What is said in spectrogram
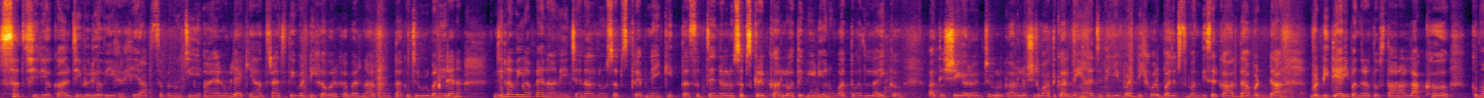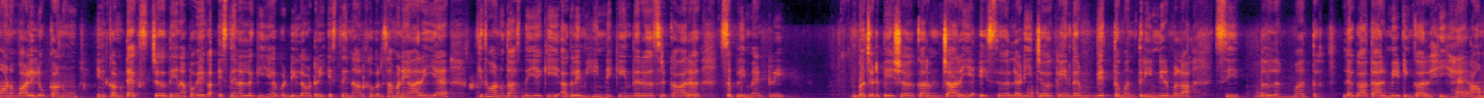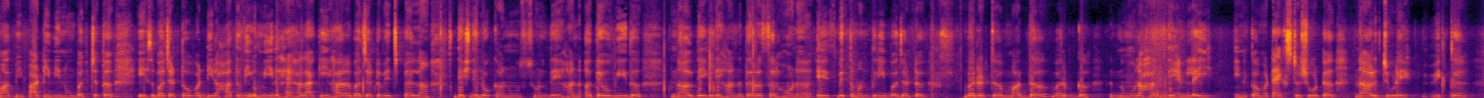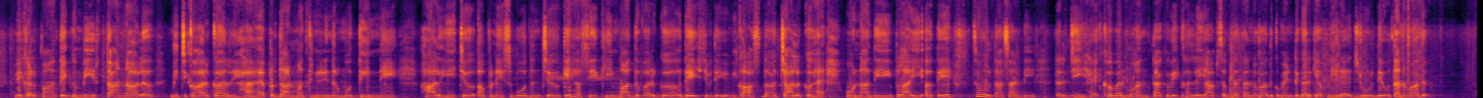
ਸਤਿ ਸ਼੍ਰੀ ਅਕਾਲ ਜੀ। ਵੀਡੀਓ ਵੇਖ ਰਹੇ ਆਪ ਸਭ ਨੂੰ। ਜੀ ਆਇਆਂ ਨੂੰ ਲੈ ਕੇ ਹਾਜ਼ਰ ਹਾਂ ਅੱਜ ਦੀ ਵੱਡੀ ਖਬਰ ਖਬਰ ਨਾਲ ਅੰਤ ਤੱਕ ਜਰੂਰ ਬਣੇ ਰਹਿਣਾ। ਜਿਨ੍ਹਾਂ ਵੀਰਾਂ ਭੈਣਾਂ ਨੇ ਚੈਨਲ ਨੂੰ ਸਬਸਕ੍ਰਾਈਬ ਨਹੀਂ ਕੀਤਾ, ਸਭ ਚੈਨਲ ਨੂੰ ਸਬਸਕ੍ਰਾਈਬ ਕਰ ਲਓ ਅਤੇ ਵੀਡੀਓ ਨੂੰ ਵੱਧ ਤੋਂ ਵੱਧ ਲਾਈਕ ਅਤੇ ਸ਼ੇਅਰ ਜਰੂਰ ਕਰ ਲਓ। ਸ਼ੁਰੂਆਤ ਕਰਦੇ ਹਾਂ ਅੱਜ ਦੀ ਵੱਡੀ ਖਬਰ। ਬਜਟ ਸੰਬੰਧੀ ਸਰਕਾਰ ਦਾ ਵੱਡਾ, ਵੱਡੀ ਤਿਆਰੀ। 15 ਤੋਂ 17 ਲੱਖ ਕਮਾਉਣ ਵਾਲੇ ਲੋਕਾਂ ਨੂੰ ਇਨਕਮ ਟੈਕਸ 'ਚ ਦੇਣਾ ਪਵੇਗਾ। ਇਸ ਦੇ ਨਾਲ ਲੱਗੀ ਹੈ ਵੱਡੀ ਲੋਟਰੀ। ਇਸ ਦੇ ਨਾਲ ਖਬਰ ਸਾਹਮਣੇ ਆ ਰਹੀ ਹੈ ਕਿ ਤੁਹਾਨੂੰ ਦੱਸ ਦਈਏ ਕਿ ਅਗਲੇ ਮਹੀਨੇ ਕੇਂਦਰ ਸਰਕਾਰ ਸਪਲੀਮੈਂਟਰੀ ਬਜਟ ਪੇਸ਼ ਕਰਨ ਜਾ ਰਹੀ ਹੈ। ਇਸ ਲੜੀ 'ਚ ਕੇਂਦਰ ਵਿੱਤ ਮੰਤਰੀ ਨਿਰਮਲਾ ਸੀਤਲਮਤ ਲਗਾਤਾਰ ਮੀਟਿੰਗ ਕਰ ਰਹੀ ਹੈ। ਆਮ ਆਦਮੀ ਪਾਰਟੀ ਦੀ ਨੂੰ ਬਚਤ, ਇਸ ਬਜਟ ਤੋਂ ਵੱਡੀ ਰਾਹਤ ਦੀ ਉਮੀਦ ਹੈ। ਹਾਲਾਂਕਿ ਹਰ ਬਜਟ ਵਿੱਚ ਪਹਿਲਾਂ ਦੇਸ਼ ਦੇ ਲੋਕਾਂ ਨੂੰ ਸੁਣਦੇ ਹਨ ਅਤੇ ਉਮੀਦ ਨਾਲ ਦੇਖਦੇ ਹਨ। ਦਰਅਸਲ ਹੁਣ ਇਸ ਵਿੱਤ ਮੰਤਰੀ ਬਜਟ ਬਜਟ 'ਚ ਮੱਧ ਵਰਗ ਨੂੰ ਰਾਹਤ ਦੇਣ ਲਈ ਇਨਕਮ ਟੈਕਸ ਛੋਟ ਨਾਲ ਜੁੜੇ ਵਿਕ, ਵਿਕਲਪਾਂ ਤੇ ਗੰਭੀਰਤਾ ਨਾਲ ਵਿਚਕਾਰ ਕਰ ਰਿਹਾ ਹੈ। ਪ੍ਰਧਾਨ ਮੰਤਰੀ ਨਰਿੰਦਰ ਮੋਦੀ ਨੇ ਹਾਲ ਹੀ ਚ ਆਪਣੇ ਸੰਬੋਧਨ ਚ ਕਿਹਾ ਸੀ ਕਿ ਮੱਧ ਵਰਗ ਦੇਸ਼ ਦੇ ਵਿਕਾਸ ਦਾ ਚਾਲਕ ਹੈ। ਉਹਨਾਂ ਦੀ ਭਲਾਈ ਅਤੇ ਸਹੂਲਤਾਂ ਸਾਡੀ ਤਰਜੀਹ ਹੈ। ਖਬਰ ਨੂੰ ਅੰਤ ਤੱਕ ਵੇਖਣ ਲਈ ਆਪ ਸਭ ਦਾ ਧੰਨਵਾਦ। ਕਮੈਂਟ ਕਰਕੇ ਆਪਣੀ ਰਾਏ ਜ਼ਰੂਰ ਦਿਓ। ਧੰਨਵਾਦ।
